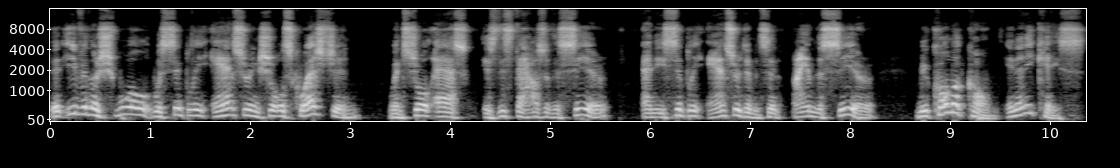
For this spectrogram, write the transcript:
That even though Shmuel was simply answering Shaul's question, when Shaul asked, Is this the house of the seer? And he simply answered him and said, I am the seer. Mikomakom, in any case,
